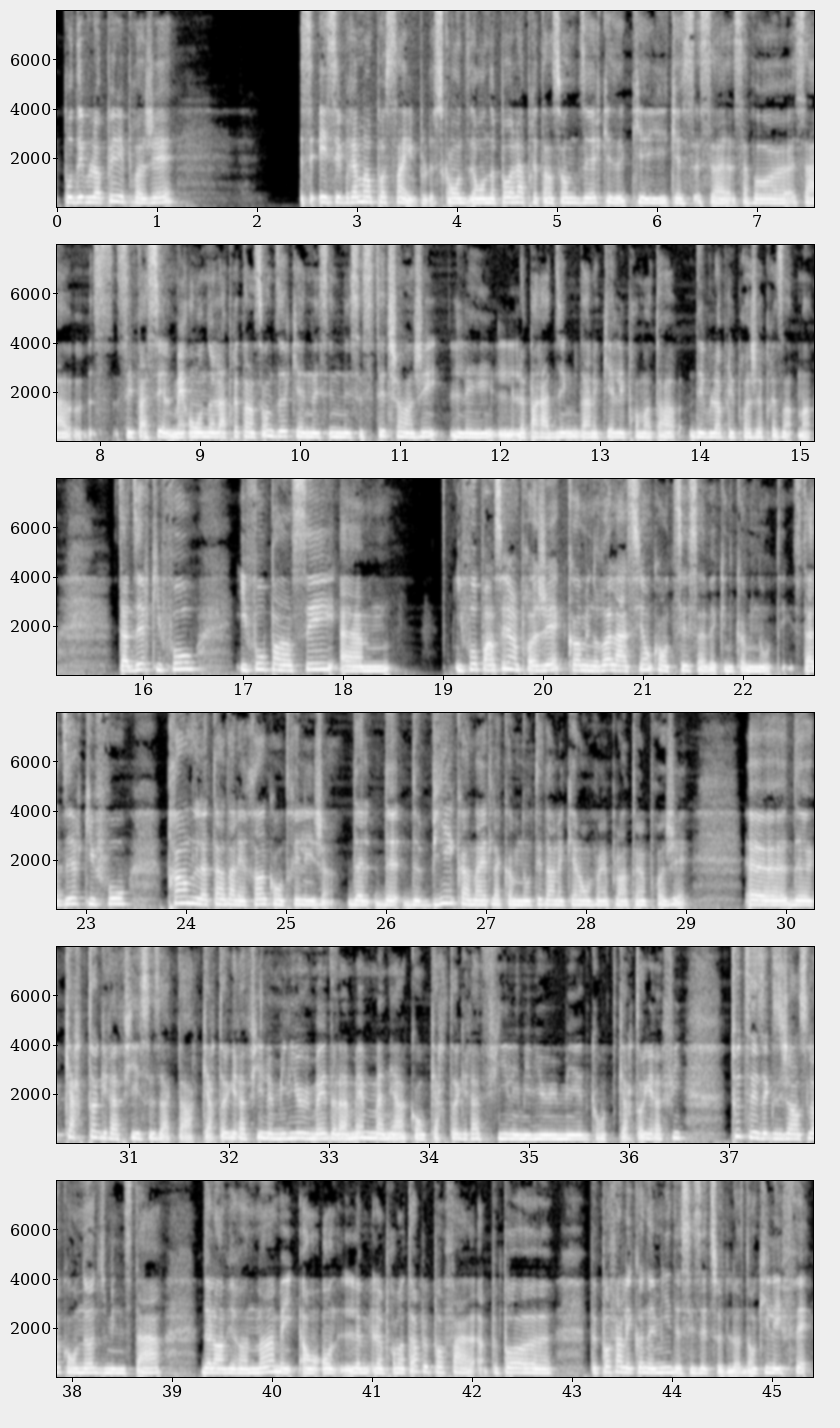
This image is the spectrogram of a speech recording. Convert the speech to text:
pour développer les projets, et c'est vraiment pas simple. Ce qu'on on n'a pas la prétention de dire que, que, ça, ça, va, ça, c'est facile, mais on a la prétention de dire qu'il y a une nécessité de changer le paradigme dans lequel les promoteurs développent les projets présentement. C'est-à-dire qu'il faut, il faut penser, euh, il faut penser un projet comme une relation qu'on tisse avec une communauté. C'est-à-dire qu'il faut prendre le temps d'aller rencontrer les gens, de, de bien connaître la communauté dans laquelle on veut implanter un projet euh, de cartographier ces acteurs, cartographier le milieu humain de la même manière qu'on cartographie les milieux humides, qu'on cartographie toutes ces exigences-là qu'on a du ministère de l'environnement. Mais on, le, promoteur peut pas faire peut pas euh, peut pas faire l'économie de ces études-là, donc il les fait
